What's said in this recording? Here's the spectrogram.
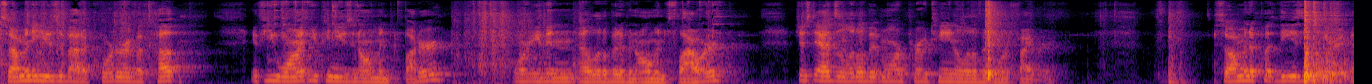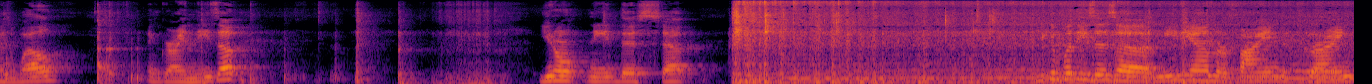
So I'm going to use about a quarter of a cup. If you want, you can use an almond butter or even a little bit of an almond flour. Just adds a little bit more protein, a little bit more fiber. So I'm going to put these in here as well and grind these up. You don't need this step can put these as a medium or fine grind.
